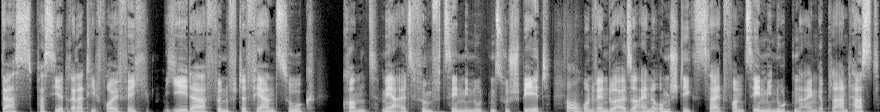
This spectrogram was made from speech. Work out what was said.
Das passiert relativ häufig. Jeder fünfte Fernzug kommt mehr als 15 Minuten zu spät. Oh. Und wenn du also eine Umstiegszeit von 10 Minuten eingeplant hast,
